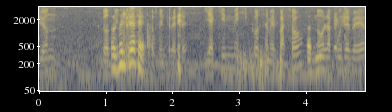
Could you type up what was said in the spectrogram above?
John 2013. 2013. Y aquí en México se me pasó, no la pude ver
